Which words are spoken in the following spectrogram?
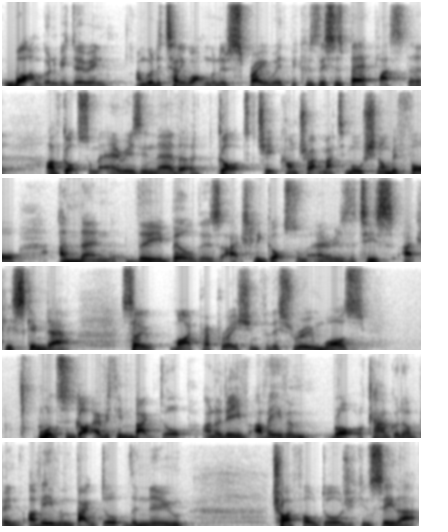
what I'm going to be doing, I'm going to tell you what I'm going to spray with because this is bare plaster. I've got some areas in there that have got cheap contract matte emulsion on before, and then the builder's actually got some areas that he's actually skimmed out. So my preparation for this room was, once I'd got everything bagged up, and I'd even, I've even, look, look how good I've been. I've even bagged up the new trifold doors, you can see that.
